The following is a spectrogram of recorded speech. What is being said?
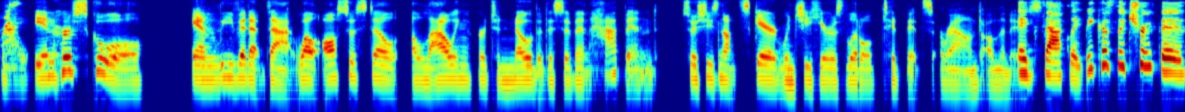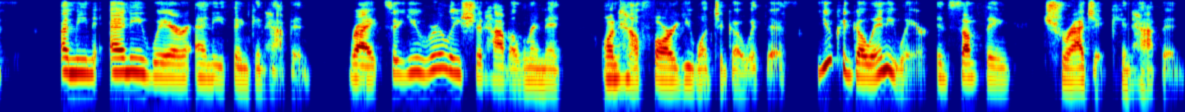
Right. in her school and leave it at that while also still allowing her to know that this event happened so she's not scared when she hears little tidbits around on the news. Exactly. Because the truth is, I mean, anywhere, anything can happen, right? So you really should have a limit on how far you want to go with this. You could go anywhere and something tragic can happen,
